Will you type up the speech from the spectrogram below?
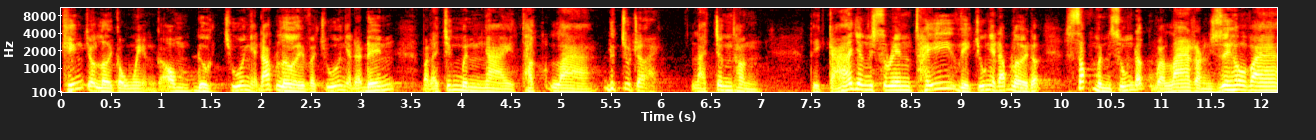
khiến cho lời cầu nguyện của ông được Chúa Ngài đáp lời và Chúa Ngài đã đến và đã chứng minh Ngài thật là Đức Chúa Trời, là chân thần. Thì cả dân Israel thấy việc Chúa Ngài đáp lời đó, sắp mình xuống đất và la rằng Jehovah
